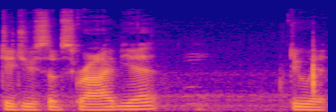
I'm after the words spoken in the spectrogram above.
Did you subscribe yet? Do it.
